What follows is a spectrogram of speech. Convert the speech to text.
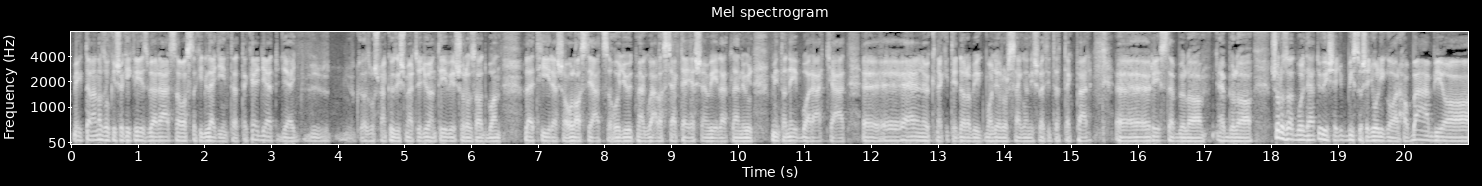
még talán azok is, akik részben rászavaztak, így legyintettek egyet. Ugye egy, az most már közismert, hogy olyan tévésorozatban lett híres, ahol azt játsza, hogy őt megválasztják teljesen véletlenül, mint a népbarátját elnöknek. Itt egy darabig Magyarországon is vetítettek pár részt ebből a, ebből a sorozatból, de hát ő is egy, biztos egy oligarha bábja,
